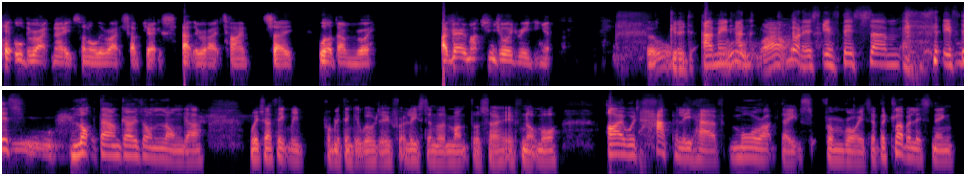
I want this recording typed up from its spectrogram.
hit all the right notes on all the right subjects at the right time. So well done, Roy. I very much enjoyed reading it. Ooh. Good. I mean, Ooh, and wow. to be honest, if this um, if this lockdown goes on longer, which I think we probably think it will do for at least another month or so, if not more, I would happily have more updates from Roy. So if the club are listening,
